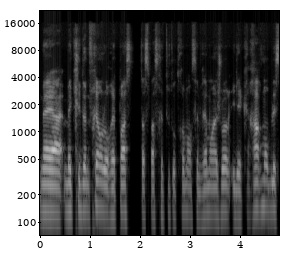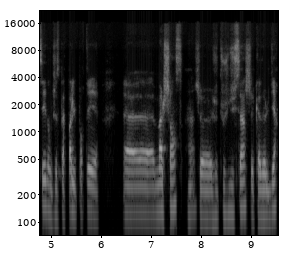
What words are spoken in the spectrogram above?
mais, euh, mais Creedon Frey, on l'aurait pas, ça se passerait tout autrement. C'est vraiment un joueur, il est rarement blessé, donc j'espère pas lui porter euh, malchance. Hein. Je, touche du singe, c'est le cas de le dire.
